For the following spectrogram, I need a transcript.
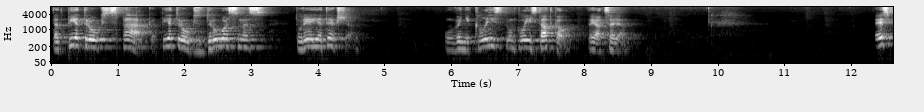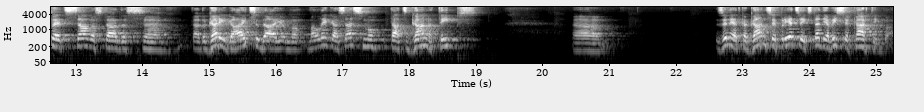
tad pietrūkst spēka, pietrūkst drosmes tur ieiet iekšā. Un viņi klīst un klīst atkal tajā ceļā. Es pēc savas tādas, tāda garīga aicinājuma, man liekas, esmu tāds gana tips. Ziniet, ka gans ir priecīgs tad, ja viss ir kārtībā.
